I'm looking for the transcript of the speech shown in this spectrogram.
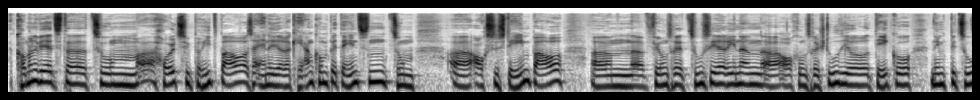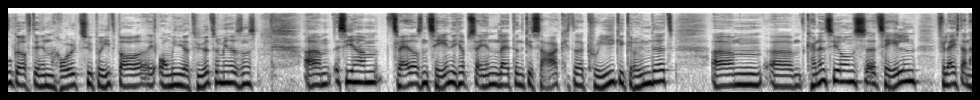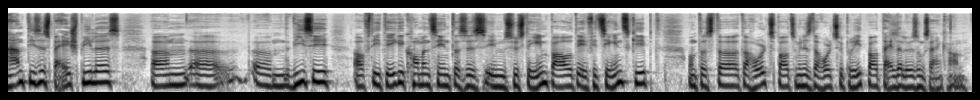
Kommen wir jetzt äh, zum äh, Holzhybridbau, also einer Ihrer Kernkompetenzen, zum äh, auch Systembau. Ähm, für unsere Zuseherinnen, äh, auch unsere Studio Deko nimmt Bezug auf den Holzhybridbau en Miniatur zumindest. Ähm, Sie haben 2010, ich habe es einleitend gesagt, Cree gegründet. Ähm, ähm, können Sie uns erzählen, vielleicht anhand dieses Beispieles, ähm, äh, ähm, wie Sie auf die Idee gekommen sind, dass es im Systembau die Effizienz gibt und dass der, der Holzbau, zumindest der Holzhybridbau, Teil der Lösung sein kann?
